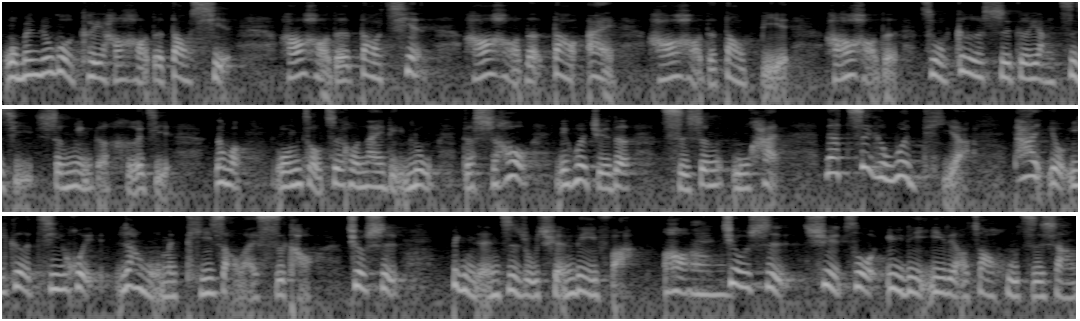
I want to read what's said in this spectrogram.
我们如果可以好好的道谢，好好的道歉，好好的道爱，好好的道别，好好的做各式各样自己生命的和解，那么我们走最后那一里路的时候，你会觉得此生无憾。那这个问题啊，它有一个机会让我们提早来思考，就是病人自主权利法。啊，就是去做预立医疗照护之商。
